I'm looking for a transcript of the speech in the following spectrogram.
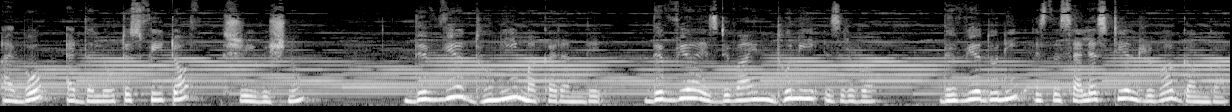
I bow at the lotus feet of Shri Vishnu. Divya Dhuni Makarande. Divya is divine, Dhuni is river. Divya Dhuni is the celestial river Ganga,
